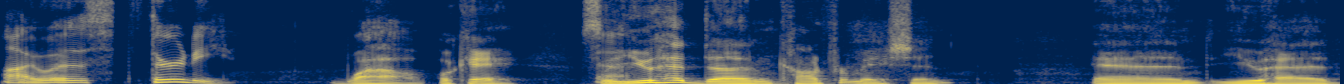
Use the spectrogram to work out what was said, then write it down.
I was 30. Wow. Okay. So you had done confirmation and you had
